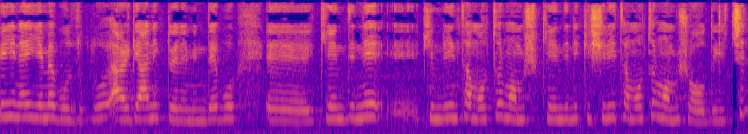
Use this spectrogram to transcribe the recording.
Ve yine yeme bozukluğu ergenlik döneminde bu e, kendini e, kimliğin tam oturmamış, kendini kişiliği tam oturmamış olduğu için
